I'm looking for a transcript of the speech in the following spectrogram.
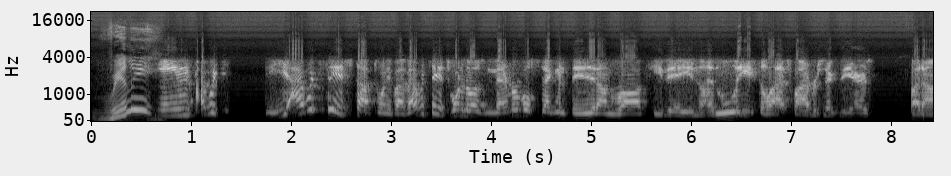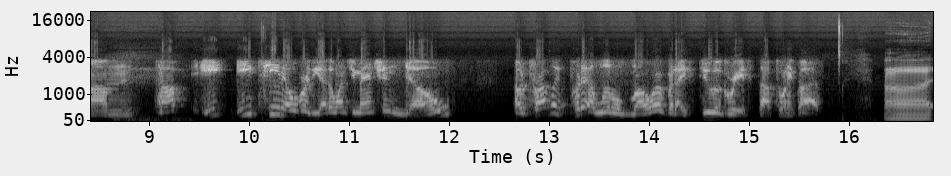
Really? I would, yeah, I would say it's top 25. I would say it's one of the most memorable segments they did on Raw TV in at least the last five or six years. But um, top eight, 18 over the other ones you mentioned, no. I would probably put it a little lower, but I do agree it's top 25. Uh,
